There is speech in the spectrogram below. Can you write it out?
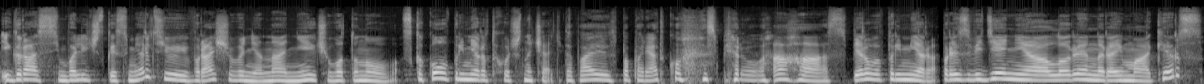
игра с символической смертью и выращивание на ней чего-то нового. С какого примера ты хочешь начать? Давай по порядку с первого. Ага, с первого примера. Произведение Лорен Раймакерс,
